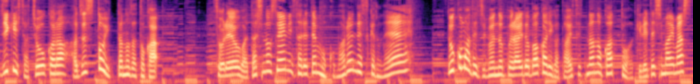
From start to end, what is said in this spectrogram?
次期社長から外すと言ったのだとか。それを私のせいにされても困るんですけどね。どこまで自分のプライドばかりが大切なのかと呆れてしまいます。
